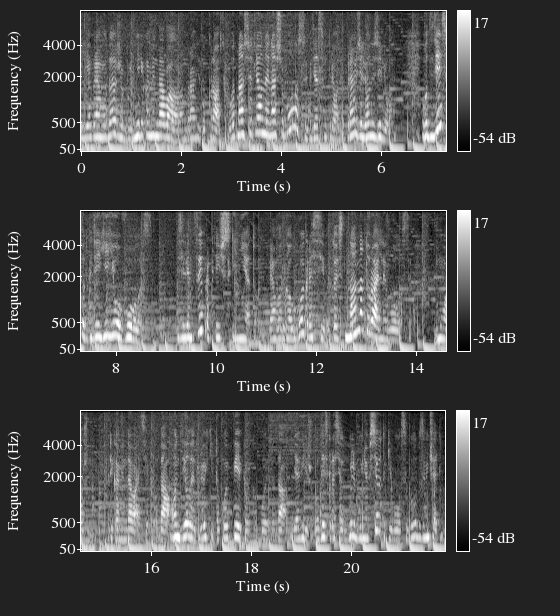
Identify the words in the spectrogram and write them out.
И я прям вот даже бы не рекомендовала вам брать эту краску. Вот на осветленные наши волосы, где осветленные, прям зеленый-зеленый. Вот здесь вот, где ее волос, зеленцы практически нету. Прям вот голубой красивый. То есть на натуральные волосы можно рекомендовать его. Да, он делает легкий такой пепел какой-то, да, я вижу. Вот здесь красиво. Были бы у нее все вот такие волосы, было бы замечательно.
